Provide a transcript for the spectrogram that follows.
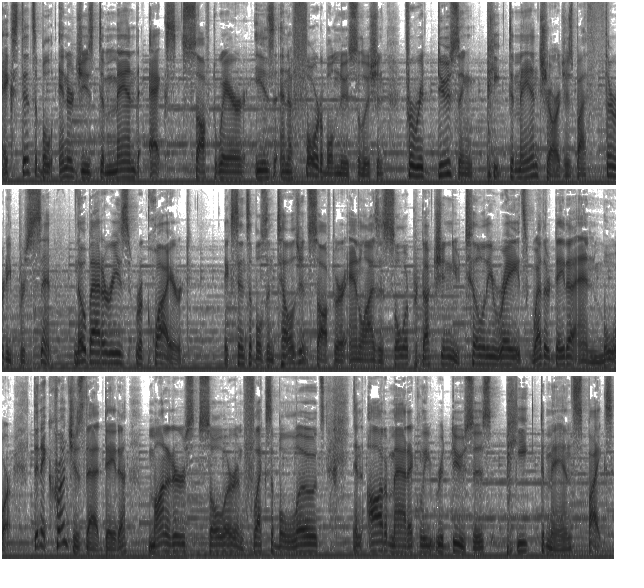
Extensible Energy's Demand X software is an affordable new solution for reducing peak demand charges by 30%. No batteries required. Extensible's intelligent software analyzes solar production, utility rates, weather data, and more. Then it crunches that data, monitors solar and flexible loads, and automatically reduces peak demand spikes,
